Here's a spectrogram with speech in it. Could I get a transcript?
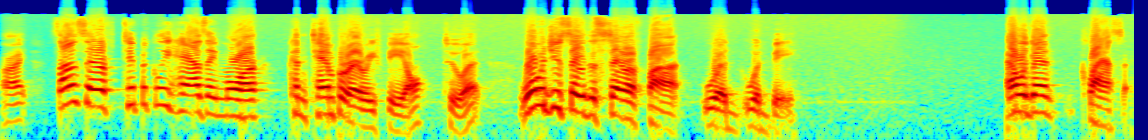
All right. Sans serif typically has a more contemporary feel to it. What would you say the serif font would, would be? Elegant, classic.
